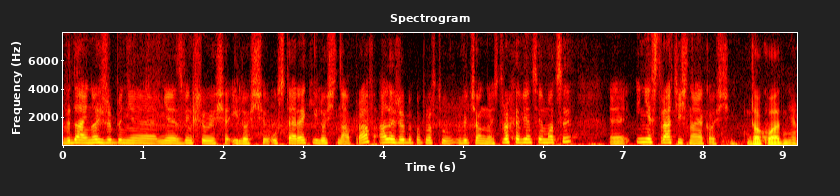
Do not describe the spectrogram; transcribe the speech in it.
wydajność, żeby nie, nie zwiększyły się ilość usterek, ilość napraw, ale żeby po prostu wyciągnąć trochę więcej mocy e, i nie stracić na jakości. Dokładnie.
